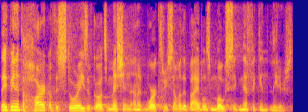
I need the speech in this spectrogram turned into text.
They've been at the heart of the stories of God's mission and at work through some of the Bible's most significant leaders.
